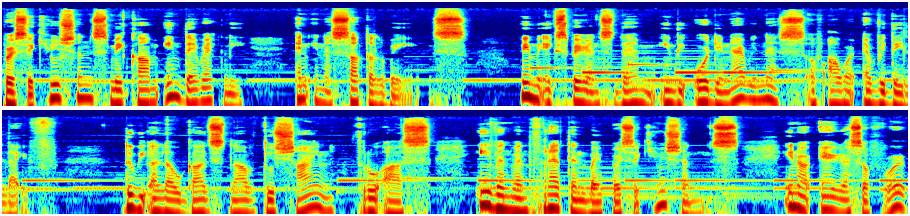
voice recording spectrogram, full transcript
Persecutions may come indirectly and in a subtle ways. We may experience them in the ordinariness of our everyday life. Do we allow God's love to shine through us even when threatened by persecutions? In our areas of work,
